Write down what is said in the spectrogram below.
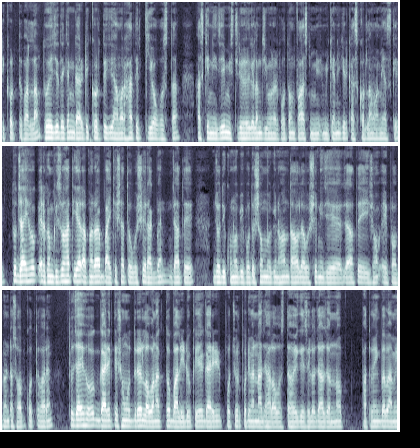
ঠিক করতে পারলাম। তো এই যে দেখেন, গাড়ি ঠিক করতে গিয়ে আমার হাতের কি অবস্থা? আজকে নিজেই মিস্ত্রি হয়ে গেলাম, জীবনের প্রথম ফার্স্ট মেকানিকের কাজ করলাম আমি আজকে। তো যাই হোক, এরকম কিছু হাতিয়ার আপনারা বাইকের সাথে অবশ্যই রাখবেন, যাতে যদি কোনো বিপদের সম্মুখীন হন, তাহলে অবশ্যই নিজে যাতে এই এই প্রবলেমটা সলভ করতে পারেন। তো যাই হোক, গাড়িতে সমুদ্রের লবণাক্ত বালি ঢুকে গাড়ির প্রচুর পরিমাণ নাজেহাল অবস্থা হয়ে গেছিল, যার জন্য প্রাথমিকভাবে আমি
